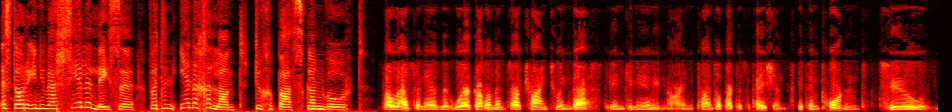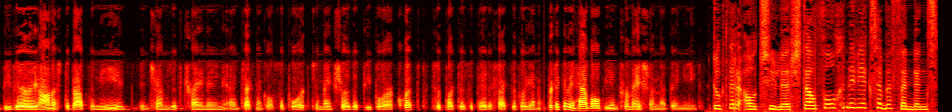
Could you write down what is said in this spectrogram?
is daar universele lesse wat in enige land toegepas kan word. The lesson is that where governments are trying to invest in community or in parental participation, it's important to be very honest about the need in terms of training and technical support to make sure that people are equipped to participate effectively and particularly have all the information that they need. Dr. Altschuler stel volgende week sy bevindinge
